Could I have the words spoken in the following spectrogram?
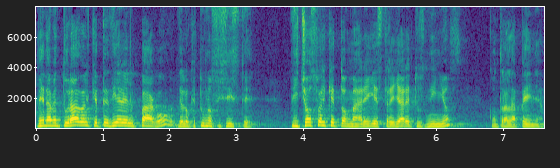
Bienaventurado el que te diere el pago de lo que tú nos hiciste. Dichoso el que tomare y estrellare tus niños contra la peña.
